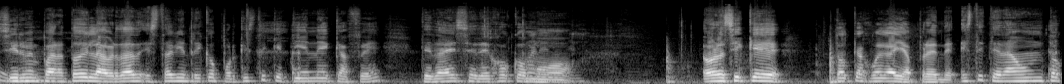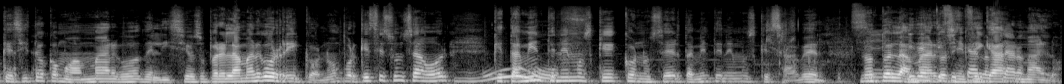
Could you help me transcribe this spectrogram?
Sirven para todo y la verdad está bien rico porque este que tiene café te da ese dejo como... Ahora sí que toca, juega y aprende. Este te da un toquecito como amargo, delicioso, pero el amargo rico, ¿no? Porque ese es un sabor que también tenemos que conocer, también tenemos que saber. No todo el amargo significa claro. malo.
